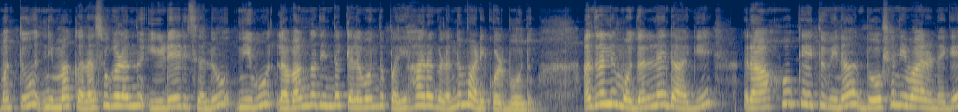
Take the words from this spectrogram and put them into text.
ಮತ್ತು ನಿಮ್ಮ ಕನಸುಗಳನ್ನು ಈಡೇರಿಸಲು ನೀವು ಲವಂಗದಿಂದ ಕೆಲವೊಂದು ಪರಿಹಾರಗಳನ್ನು ಮಾಡಿಕೊಳ್ಬೋದು. ಅದರಲ್ಲಿ ಮೊದಲನೇದಾಗಿ ರಾಹುಕೇತುವಿನ ದೋಷ ನಿವಾರಣೆಗೆ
